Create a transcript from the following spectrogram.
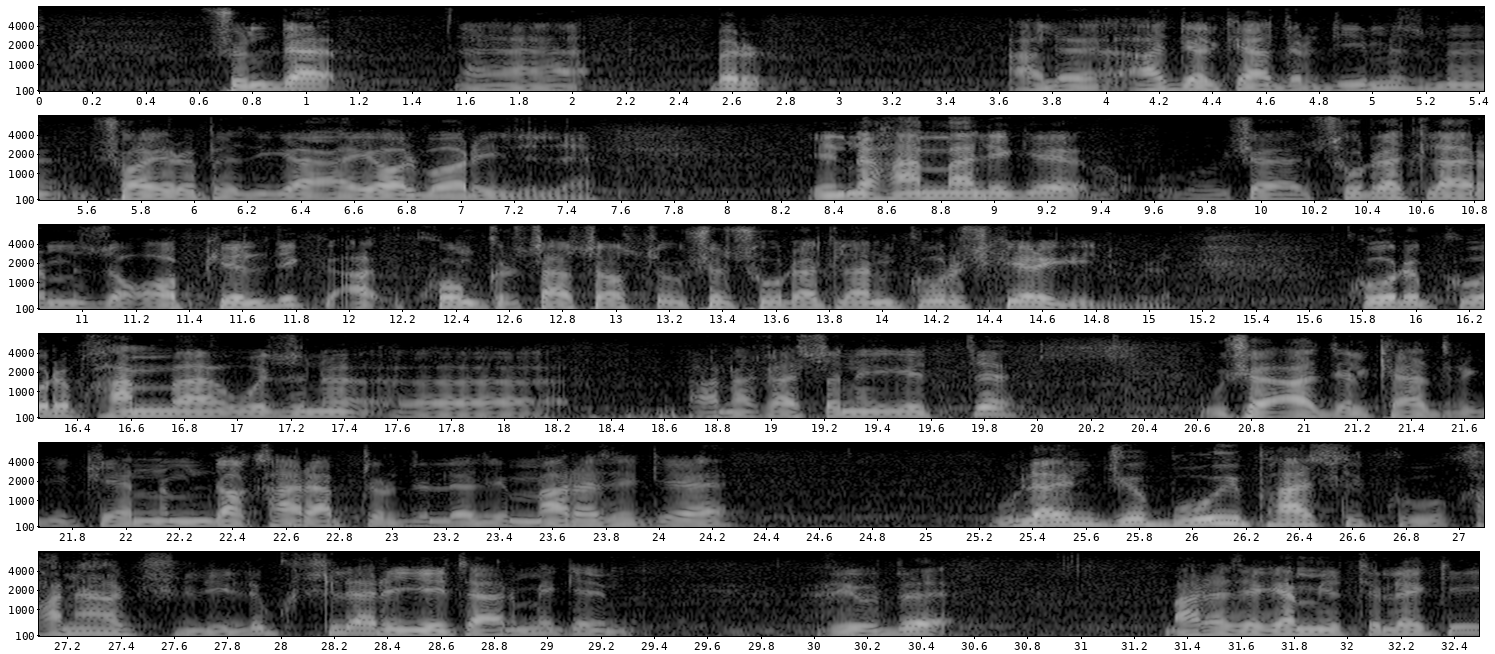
Shunda e, bir hali adel kadr deymizmi? Shoir opa degan ayol bor edilar. Endi hammaligi o'sha suratlarimizni olib keldik. Konkurs asosida o'sha suratlarni ko'rish kerak edi bular. Ko'rib ko'rib hamma o'zini e, anaqasini aytdi. O'sha adil kadrga keyin bundoq qarab turdilar maraz aka ularni bo'yi pastku qanaqa kuchlilar kuchlari yetarmikin? Devdi maraz akam aytdilarki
